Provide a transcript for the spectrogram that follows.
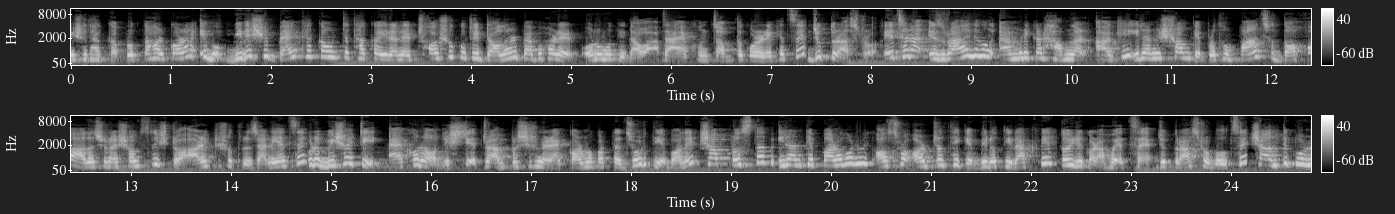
নিষেধাজ্ঞা প্রত্যাহার করা এবং বিদেশি ব্যাংক অ্যাকাউন্টে থাকা ইরানের ছয়শো কোটি ডলার ব্যবহারের অনুমতি দেওয়া, যা এখন জব্দ করে রেখেছে যুক্তরাষ্ট্র। এছাড়া, ইসরায়েল এবং আমেরিকার হামলার আগে ইরানের সঙ্গে প্রথম পাঁচ দফা আলোচনায় সংশ্লিষ্ট আরেকটি সূত্র জানিয়েছে, পুরো বিষয়টি এখনও অনিশ্চিত। ট্রাম্প প্রশাসনের এক কর্মকর্তা জোর দিয়ে বলেন, সব প্রস্তাব ইরানকে পারমাণবিক অস্ত্র অর্জন থেকে বিরতি রাখতে তৈরি করা হয়েছে। যুক্তরাষ্ট্র বলছে, শান্তিপূর্ণ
